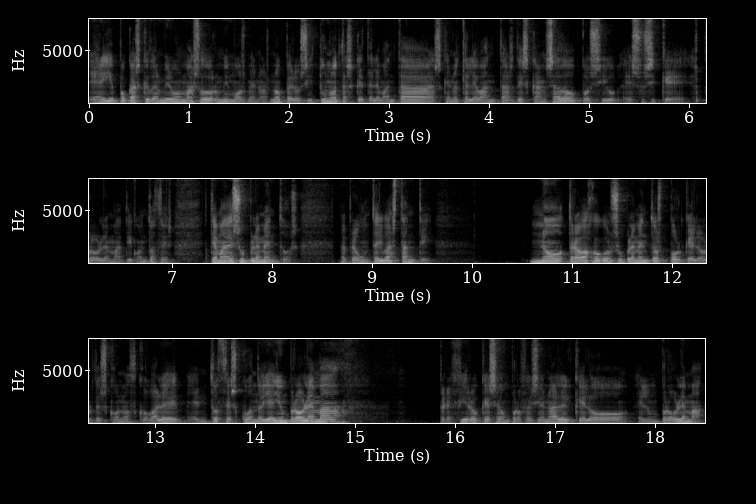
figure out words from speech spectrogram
hay épocas que dormimos más o dormimos menos, ¿no? Pero si tú notas que te levantas, que no te levantas descansado, pues sí, eso sí que es problemático. Entonces, tema de suplementos. Me preguntáis bastante. No trabajo con suplementos porque los desconozco, ¿vale? Entonces, cuando ya hay un problema, prefiero que sea un profesional el que lo. El, un problema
